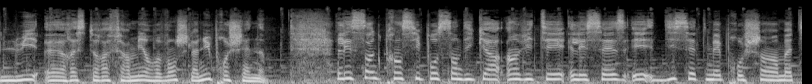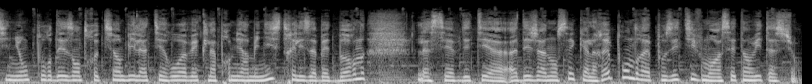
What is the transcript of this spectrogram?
lui, euh, restera fermé en revanche la nuit prochaine. Les cinq principaux syndicats invités les 16 et 17 mai prochains à Matignon pour des entretiens bilatéraux avec la première ministre Elisabeth Borne. La CFDT a déjà annoncé qu'elle répondrait positivement à cette invitation.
